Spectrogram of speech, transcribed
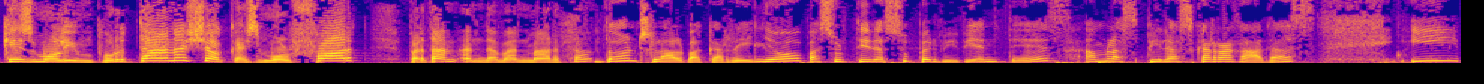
que és molt important això, que és molt fort. Per tant, endavant, Marta. Doncs l'Alba Carrillo va sortir de Supervivientes amb les piles carregades i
